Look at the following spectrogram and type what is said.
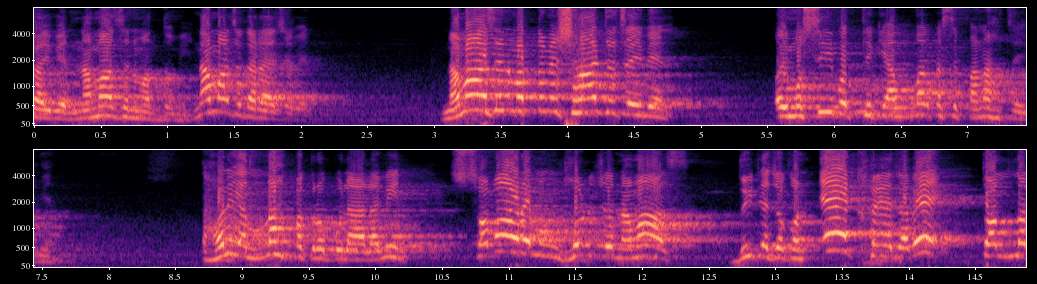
চাইবেন নামাজের মাধ্যমে, নামাজে দাঁড়ায় যাবেন। নামাজের মাধ্যমে সাহায্য চাইবেন, ওই মুসিবত থেকে আল্লাহর কাছে পানাহ চাইবেন। তাহলে আল্লাহ পাক রব্বুল আলামিন সবার এবং ধৈর্য নামাজ দুইটা যখন এক হয়ে যাবে, তো আল্লাহ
